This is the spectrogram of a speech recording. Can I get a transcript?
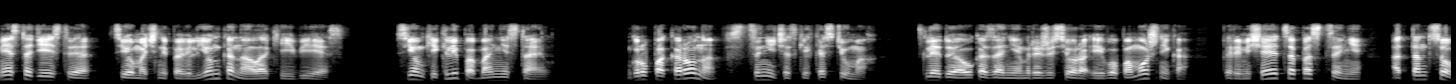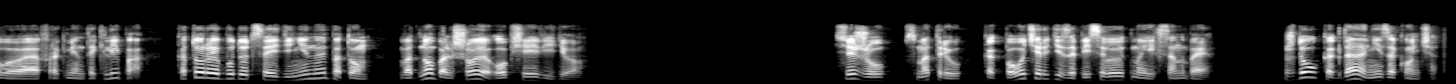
Место действия – съемочный павильон канала KBS. Съемки клипа «Банни Стайл». Группа «Корона» в сценических костюмах, следуя указаниям режиссера и его помощника, перемещается по сцене, оттанцовывая фрагменты клипа, которые будут соединены потом в одно большое общее видео. Сижу, смотрю, как по очереди записывают моих санбэ. Жду, когда они закончат.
